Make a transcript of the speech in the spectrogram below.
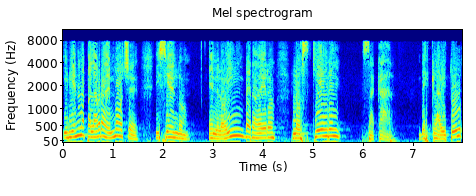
y viene la palabra de Moche diciendo, el Elohim verdadero los quiere sacar de esclavitud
